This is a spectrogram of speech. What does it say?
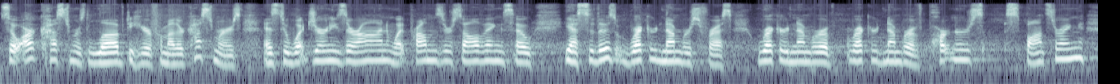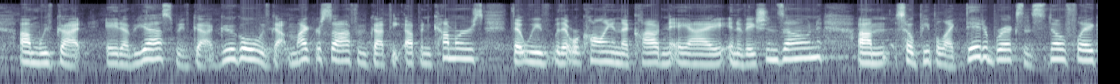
So our customers love to hear from other customers as to what journeys they're on, what problems they're solving. So yeah, so those record numbers for us, record number of, record number of partners sponsoring. Um, we've got AWS, we've got Google, we've got Microsoft, we've got the up and comers that, we've, that we're calling in the cloud and AI innovation zone. Um, so people like Databricks and Snowflake.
